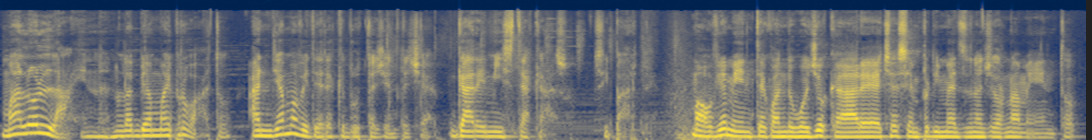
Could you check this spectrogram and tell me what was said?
ma l'online non l'abbiamo mai provato. Andiamo a vedere che brutta gente c'è. Gare miste a caso. Si parte. Ma ovviamente quando vuoi giocare c'è sempre di mezzo un aggiornamento.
